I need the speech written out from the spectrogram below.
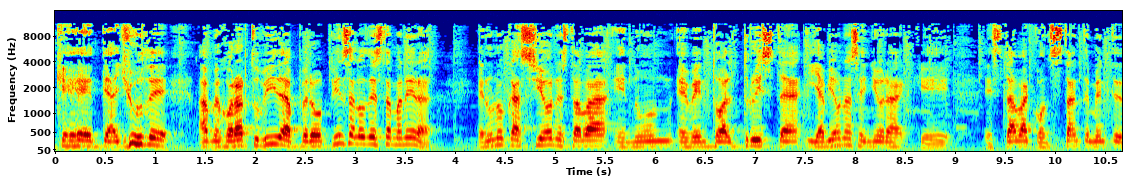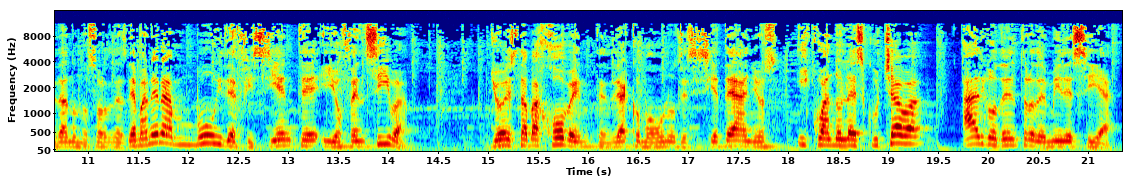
que te ayude a mejorar tu vida, pero piénsalo de esta manera. En una ocasión estaba en un evento altruista y había una señora que estaba constantemente dándonos órdenes de manera muy deficiente y ofensiva. Yo estaba joven, tendría como unos 17 años, y cuando la escuchaba, algo dentro de mí decía,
